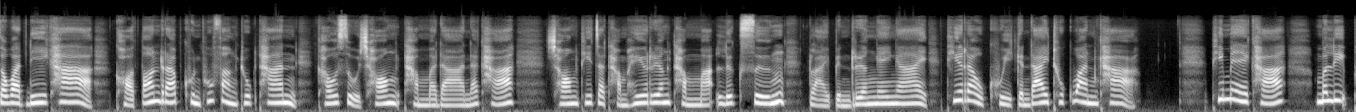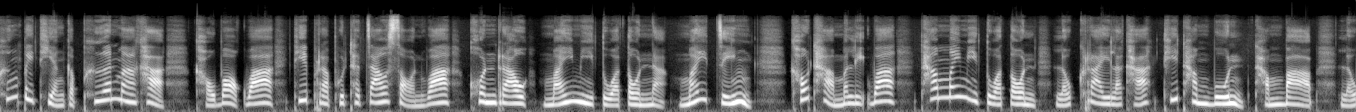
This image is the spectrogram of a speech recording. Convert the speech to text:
สวัสดีค่ะ ขอต้อนรับคุณผู้ฟังทุกท่าน เข้าสู่ช่องธรรมดานะคะ ช่องที่จะทำให้เรื่องธรรมะลึกซึ้ง กลายเป็นเรื่องง่าย ๆ ที่เราคุยกันได้ทุกวันค่ะ พี่เมย์คะมะลิเพิ่งไปเถียงกับเพื่อนมาค่ะ เขาบอกว่าที่พระพุทธเจ้าสอนว่า คนเราไม่มีตัวตนน่ะ ไม่จริง เขาถามมะลิว่าถ้าไม่มีตัวตน แล้วใครล่ะคะ ที่ทำบุญทำบาป แล้ว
